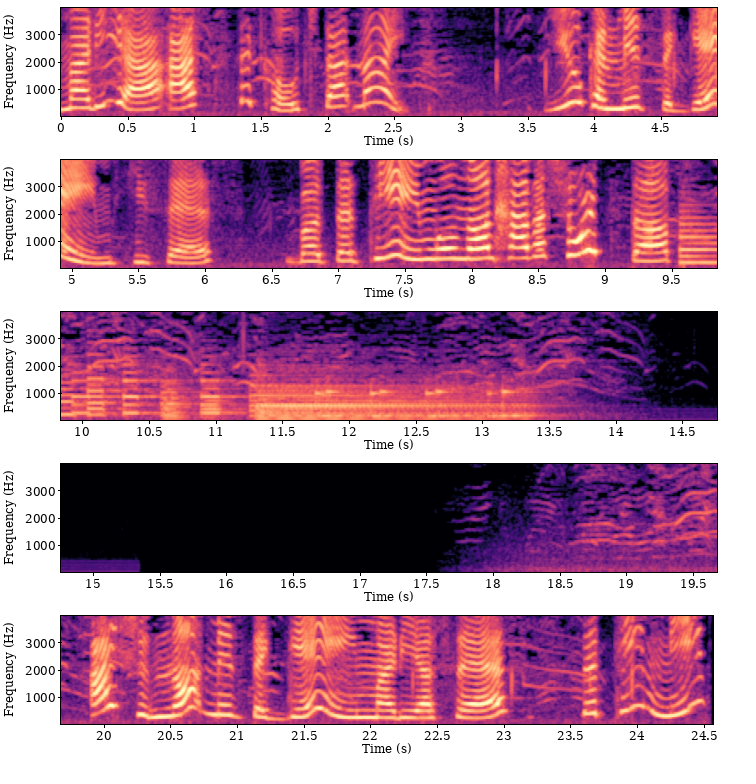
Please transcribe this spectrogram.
Maria asks the coach that night. You can miss the game, he says, but the team will not have a shortstop. I should not miss the game, Maria says. The team needs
